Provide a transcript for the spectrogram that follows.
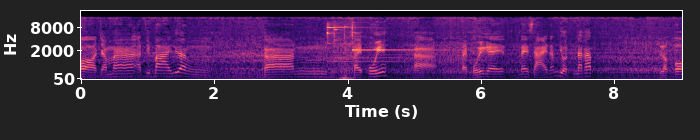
ก็จะมาอธิบายเรื่องการใส่ปุ๋ยอ่าใส่ปุ๋ยในสายน้ำหยดนะครับ แล้วก็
